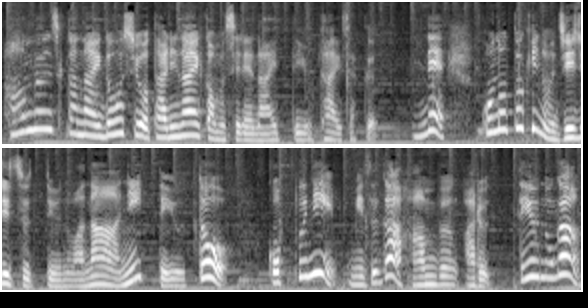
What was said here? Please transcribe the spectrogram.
半分しかないどうしよう足りないかもしれないっていう解釈でこの時の事実っていうのは何っていうとコップに水が半分あるっていうのが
